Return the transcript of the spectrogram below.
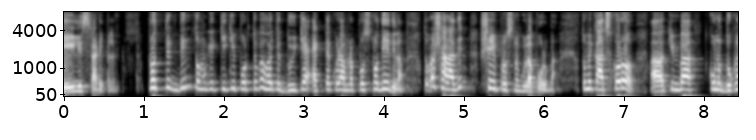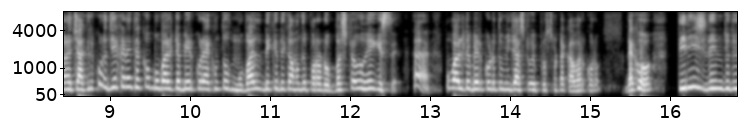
ডেইলি স্টাডি প্ল্যান প্রত্যেক দিন তোমাকে কি কি পড়তে হবে? হয়তো দুইটা, একটা করে আমরা প্রশ্ন দিয়ে দিলাম। তোমরা সারাদিন সেই প্রশ্নগুলো পড়বা। তুমি কাজ করো কিংবা কোনো দোকানে চাকরি করো যেখানে থাকো, মোবাইলটা বের করে এখন তো মোবাইল দেখে দেখে আমাদের পড়ার অভ্যাসটাও হয়ে গেছে। হ্যাঁ মোবাইলটা বের করে তুমি জাস্ট ওই প্রশ্নটা কভার করো। দেখো, তিরিশ দিন যদি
